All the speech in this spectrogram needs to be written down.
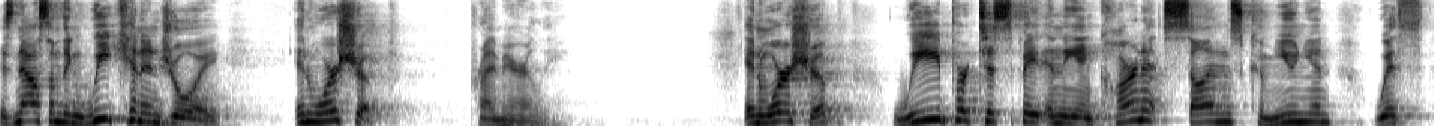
is now something we can enjoy in worship primarily. In worship, we participate in the incarnate Son's communion with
